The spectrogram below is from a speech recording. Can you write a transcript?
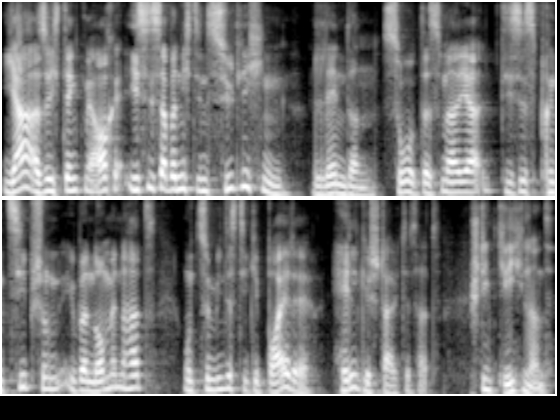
Ja, also ich denke mir auch, ist es aber nicht in südlichen Ländern so, dass man ja dieses Prinzip schon übernommen hat und zumindest die Gebäude hell gestaltet hat. Stimmt, Griechenland.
